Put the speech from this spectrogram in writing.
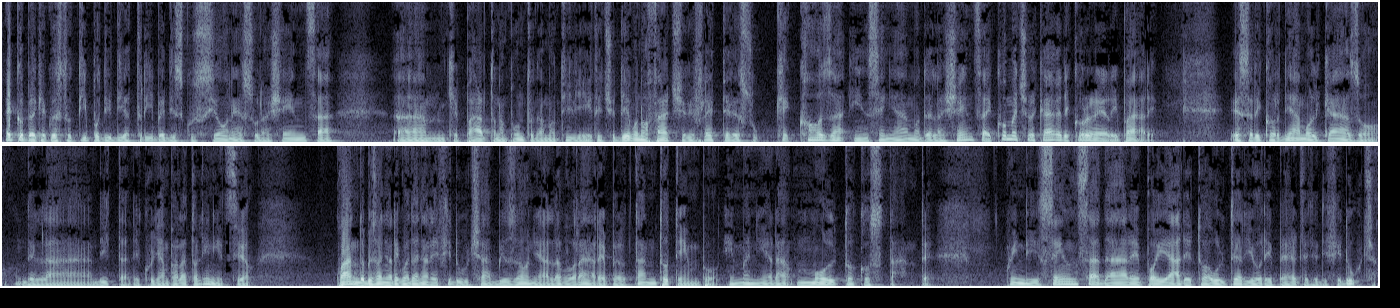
Ecco perché questo tipo di diatribe e discussione sulla scienza um, che partono appunto da motivi etici devono farci riflettere su che cosa insegniamo della scienza e come cercare di correre ai ripari. E se ricordiamo il caso della ditta di cui abbiamo parlato all'inizio, quando bisogna riguadagnare fiducia bisogna lavorare per tanto tempo in maniera molto costante, quindi senza dare poi adito a ulteriori perdite di fiducia.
